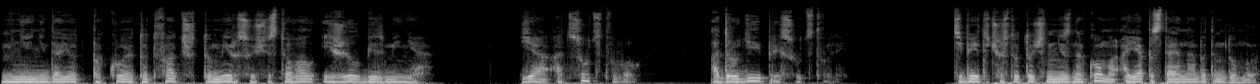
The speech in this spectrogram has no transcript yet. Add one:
Мне не дает покоя тот факт, что мир существовал и жил без меня. Я отсутствовал, а другие присутствовали. Тебе это чувство точно не знакомо, а я постоянно об этом думаю.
